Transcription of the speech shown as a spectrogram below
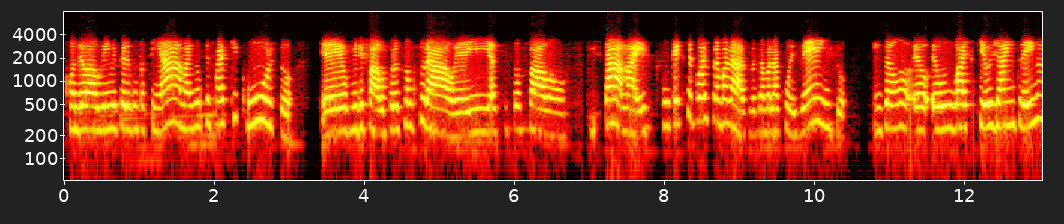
quando eu, alguém me pergunta assim, ah, mas você faz que curso? E aí eu viro e falo, produção cultural, e aí as pessoas falam, tá, mas com o que, que você pode trabalhar? Você vai trabalhar com evento? Então, eu, eu acho que eu já entrei na,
